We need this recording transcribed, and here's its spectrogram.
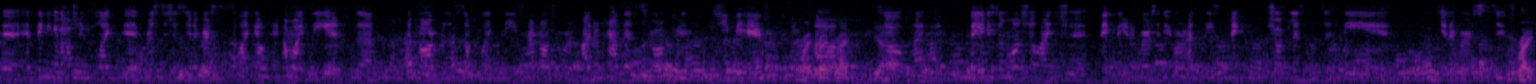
uh, and thinking about like, uh, prestigious universities like uh, MIT and, uh, and Harvard and stuff like these. I'm not sure. I don't have that strong GPA. Right, right, right. Yeah. So, I, I, based on what shall I pick the university, or at least make shortlist the universities? Right.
